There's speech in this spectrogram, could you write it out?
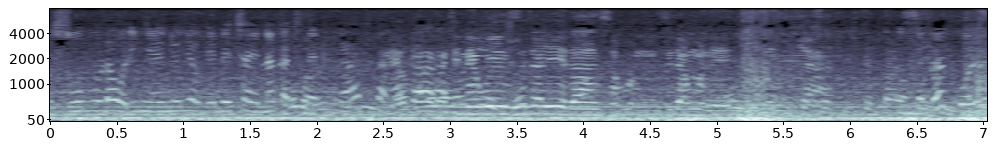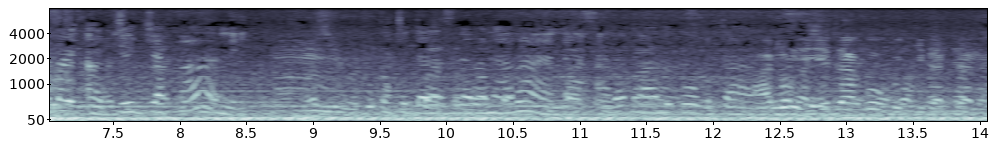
osuubula olinya enyonyi ogenda ekyalina kati netugamba nekakati newenzirayo era nziramu omugagga olaba ajja e japaani kati ddala mulaba n'abaana abatandika ate ono yeetaaga okugira ddala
